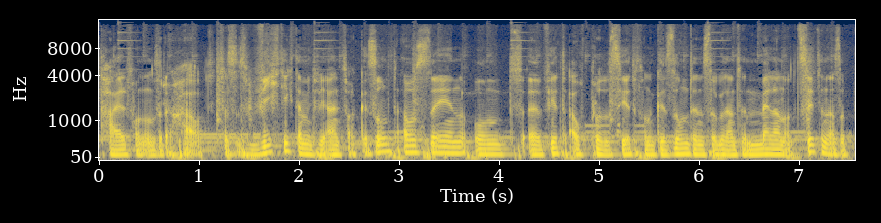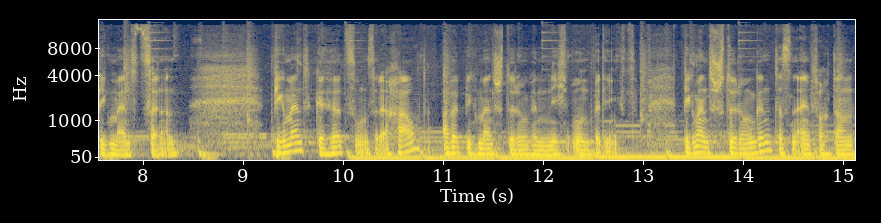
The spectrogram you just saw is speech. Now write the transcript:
Teil von unserer Haut. Das ist wichtig, damit wir einfach gesund aussehen und äh, wird auch produziert von gesunden sogenannten Melanozyten, also Pigmentzellen. Pigment gehört zu unserer Haut, aber Pigmentstörungen nicht unbedingt. Pigmentstörungen, das sind einfach dann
